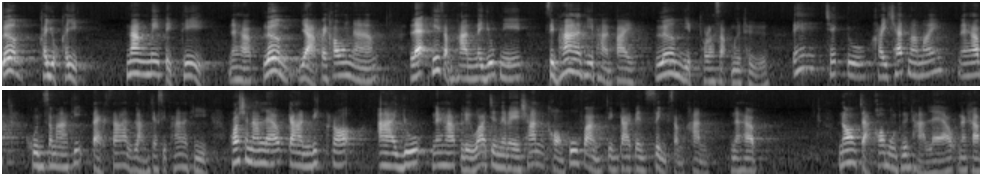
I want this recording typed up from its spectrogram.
เริ่มขยุกขยิกนั่งไม่ติดที่นะครับเริ่มอยากไปเข้าห้องน้ำและที่สำคัญในยุคนี้ 15 นาทีผ่านไป เริ่มหยิบโทรศัพท์มือถือ เอ๊ะเช็คดูใครแชทมาไหมนะครับ คุณสมาธิแตกซ่านหลังจาก 15 นาที เพราะฉะนั้นแล้วการวิเคราะห์อายุนะครับ หรือว่าเจเนเรชันของผู้ฟังจึงกลายเป็นสิ่งสำคัญนะครับ นอกจากข้อมูลพื้นฐานแล้วนะครับ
